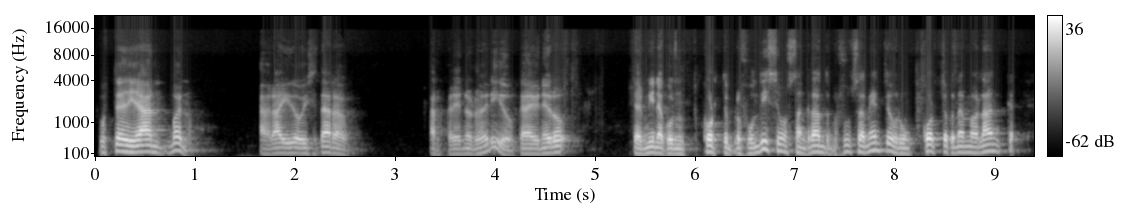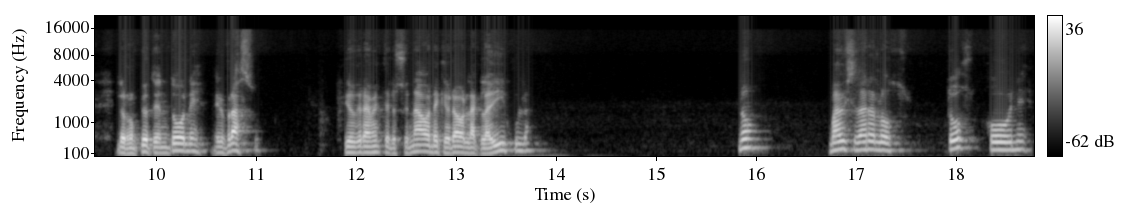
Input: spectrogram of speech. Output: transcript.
Ustedes dirán, bueno, habrá ido a visitar a, a Carabinero herido. Carabinero termina con un corte profundísimo, sangrando profusamente por un corte con arma blanca, le rompió tendones, el brazo, quedó gravemente lesionado, le quebrado la clavícula. No, va a visitar a los dos jóvenes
